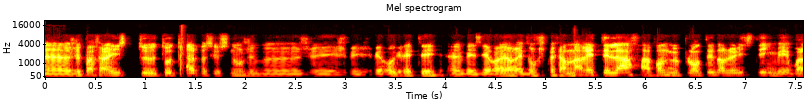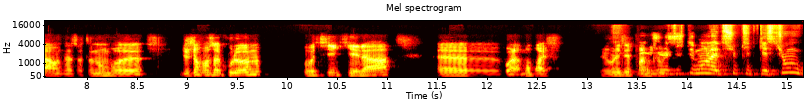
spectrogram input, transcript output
Euh, je vais pas faire la liste totale parce que sinon je, me, je, vais, je, vais, je vais regretter euh, mes erreurs et donc je préfère m'arrêter là avant de me planter dans le listing. Mais voilà, on a un certain nombre de Jean-François Coulombe aussi qui est là. Euh, voilà, bon bref, je les ai Justement là-dessus, petite question.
